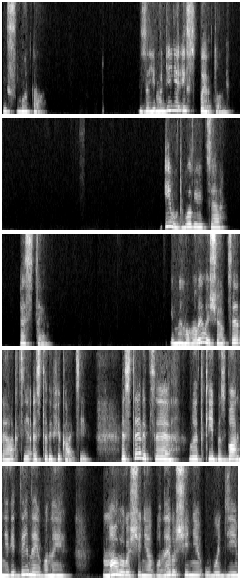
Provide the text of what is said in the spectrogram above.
кислота взаємодіє із спиртом. І утворюється естер. І ми говорили, що це реакція естерифікації. Естери це литкі безбарвні рідини, вони мало розчинні або не розчинні у воді.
